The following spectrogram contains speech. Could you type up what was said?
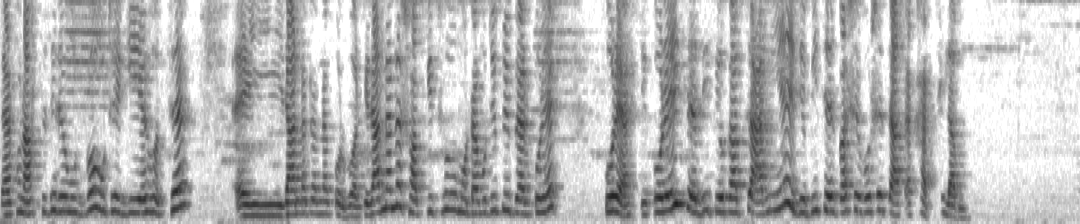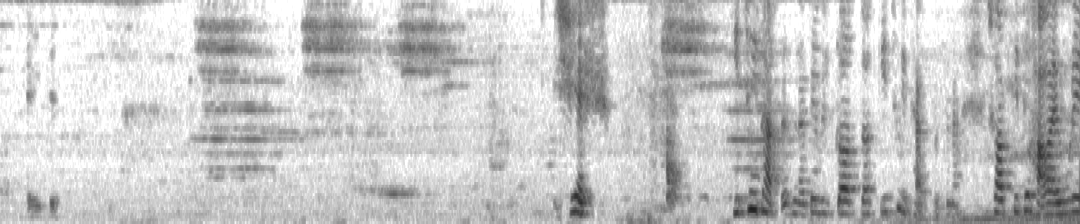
তা এখন আস্তে ধীরে উঠবো, উঠে গিয়ে হচ্ছে এই রান্না টান্না করব আর কি। রান্না না সব কিছু মোটামুটি প্রিপেয়ার করে করে আসছি। করেই দ্বিতীয় কাপ চা নিয়ে এই যে বিচের পাশে বসে চাটা খাচ্ছিলাম। এই যে। শেষ। কিছুই থাকতেছে না, টেবিল ক্লথ ক্লথ কিছুই থাকতেছে না। সব কিছু হাওয়ায় উড়ে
